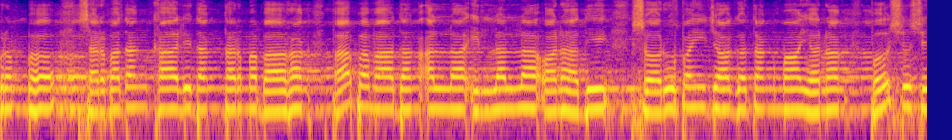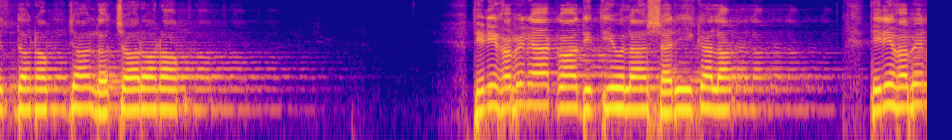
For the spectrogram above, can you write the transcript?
ব্রহ্ম, সর্বদং খালিদং ধর্মবাহং পাপমাদং আল্লাহ ইল্লাল্লাহ অনাদি, স্বরূপৈ জগতং ময়নং জলচরণম। তিনি হবেন এক দ্বিতীয়লা শারিকালা তিনি হবেন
